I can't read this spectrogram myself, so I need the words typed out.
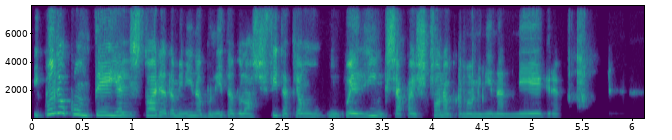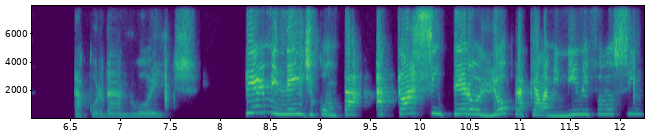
E quando eu contei a história da menina bonita do laço de fita, que é um, um coelhinho que se apaixona por uma menina negra, da cor da noite, terminei de contar, a classe inteira olhou para aquela menina e falou assim:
